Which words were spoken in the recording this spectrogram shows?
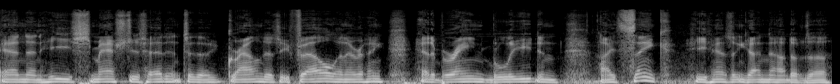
and then he smashed his head into the ground as he fell and everything. Had a brain bleed, and I think he hasn't gotten out of the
